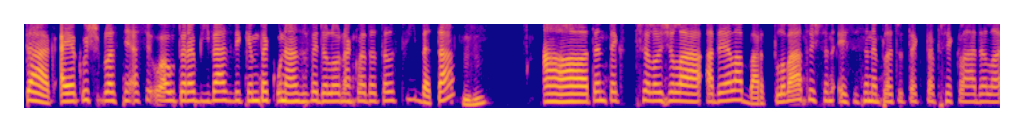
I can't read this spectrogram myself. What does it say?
Tak a jak už vlastně asi u autora bývá zvykem, tak u nás ho vydalo nakladatelství Beta. Mm-hmm. A ten text přeložila Adéla Bartlová, což se, jestli se nepletu, tak ta překládala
